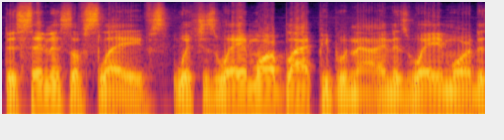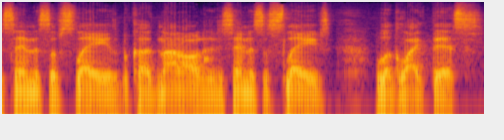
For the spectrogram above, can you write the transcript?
descendants of slaves, which is way more black people now, and is way more descendants of slaves because not all the descendants of slaves look like this.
